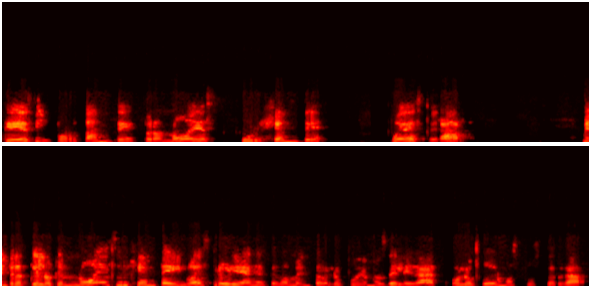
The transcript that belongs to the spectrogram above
que es importante, pero no es urgente, puede esperar. Mientras que lo que no es urgente y no es prioridad en este momento, lo podemos delegar o lo podemos postergar.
